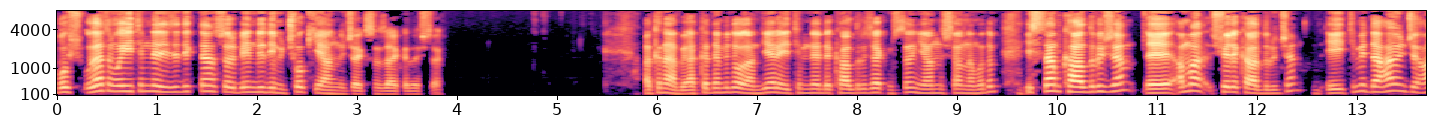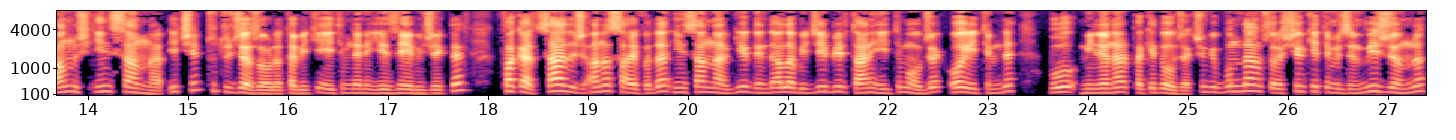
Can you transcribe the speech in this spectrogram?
Boş, zaten o eğitimleri izledikten sonra benim dediğimi çok iyi anlayacaksınız arkadaşlar. Akın abi akademide olan diğer eğitimleri de kaldıracak mısın? Yanlış anlamadım. İslam kaldıracağım e, ama şöyle kaldıracağım. Eğitimi daha önce almış insanlar için tutacağız orada tabii ki eğitimlerini izleyebilecekler. Fakat sadece ana sayfada insanlar girdiğinde alabileceği bir tane eğitim olacak. O eğitimde bu milyoner paketi olacak. Çünkü bundan sonra şirketimizin vizyonunu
